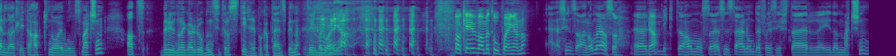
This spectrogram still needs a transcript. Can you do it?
enda et lite hakk nå i Wolves-matchen. At Bruno i garderoben sitter og stirrer på kapteinspinnet til Maguire. Ja. ok, hva med topoengeren, da? Jeg syns Aron, jeg, altså. Jeg Ja. likte han også. Jeg syns det er noe defensivt der i den matchen.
